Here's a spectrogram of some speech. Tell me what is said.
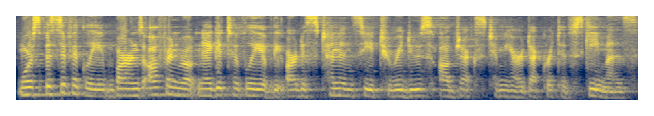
More specifically, Barnes often wrote negatively of the artist's tendency to reduce objects to mere decorative schemas,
